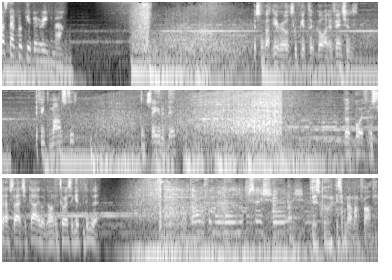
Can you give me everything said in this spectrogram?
What's that book you've been reading about? It's about heroes who get to go on adventures, defeat the monsters, and save the day. Little boy from the south side of Chicago, the only tourist to get to do that. This story is about my father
